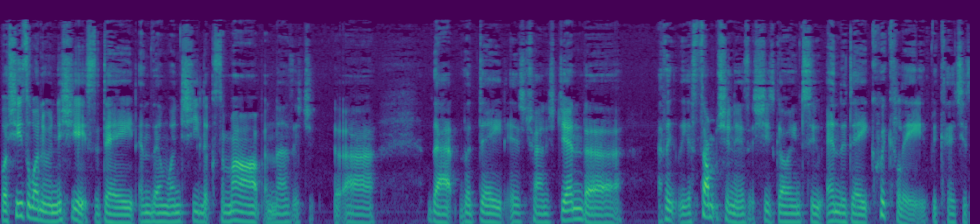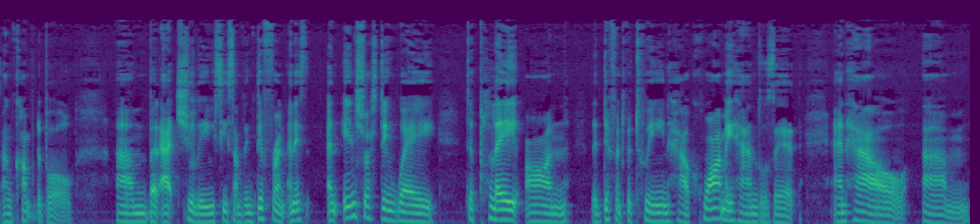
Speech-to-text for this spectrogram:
well, she's the one who initiates the date, and then when she looks him up and learns uh, that the date is transgender, I think the assumption is that she's going to end the date quickly because she's uncomfortable. Um, but actually, we see something different, and it's an interesting way to play on the difference between how Kwame handles it and how um,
